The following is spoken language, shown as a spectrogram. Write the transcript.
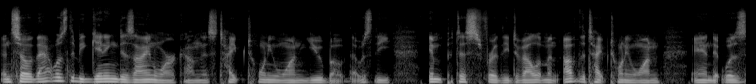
And so that was the beginning design work on this Type 21 U boat. That was the impetus for the development of the Type 21, and it was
